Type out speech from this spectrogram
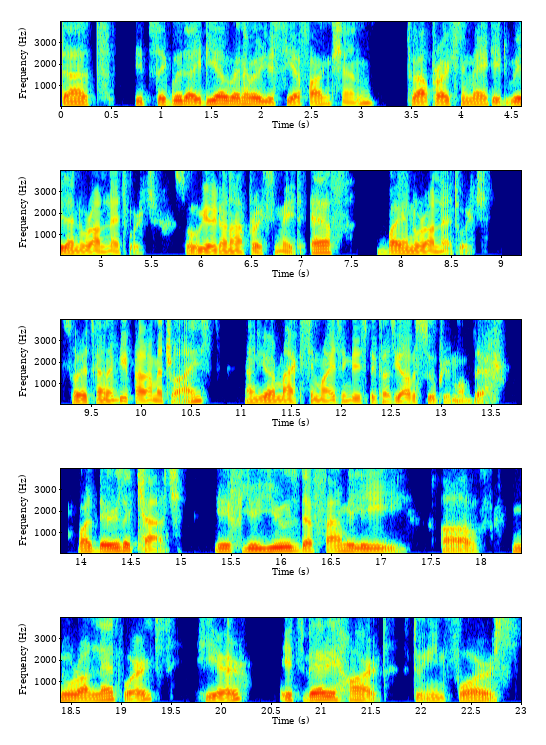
that it's a good idea whenever you see a function to approximate it with a neural network. So we are going to approximate f by a neural network. So it's going to be parameterized, and you're maximizing this because you have a supremum there. But there is a catch. If you use the family of neural networks here, it's very hard to enforce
